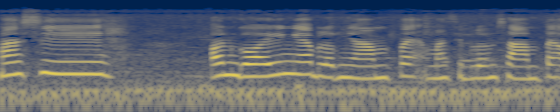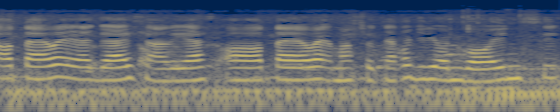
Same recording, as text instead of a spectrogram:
masih ongoing ya belum nyampe masih belum sampai OTW ya guys alias OTW maksudnya aku jadi ongoing sih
